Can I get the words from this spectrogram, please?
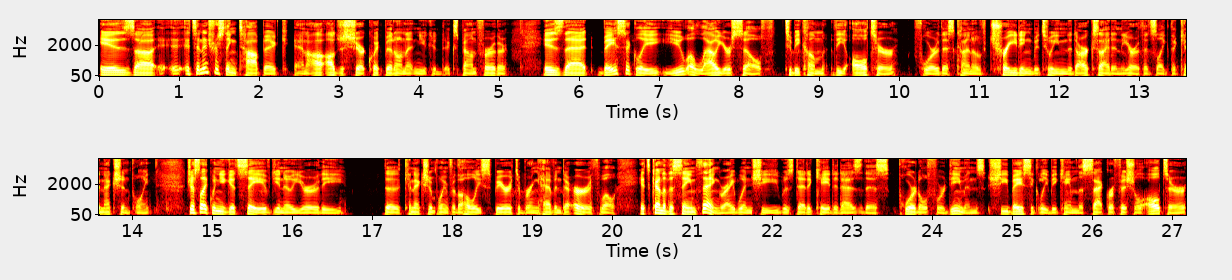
is uh, it's an interesting topic, and I'll, I'll just share a quick bit on it and you could expound further. Is that basically you allow yourself to become the altar for this kind of trading between the dark side and the earth. It's like the connection point. Just like when you get saved, you know, you're the the connection point for the Holy Spirit to bring heaven to earth. Well, it's kind of the same thing, right? When she was dedicated as this portal for demons, she basically became the sacrificial altar.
